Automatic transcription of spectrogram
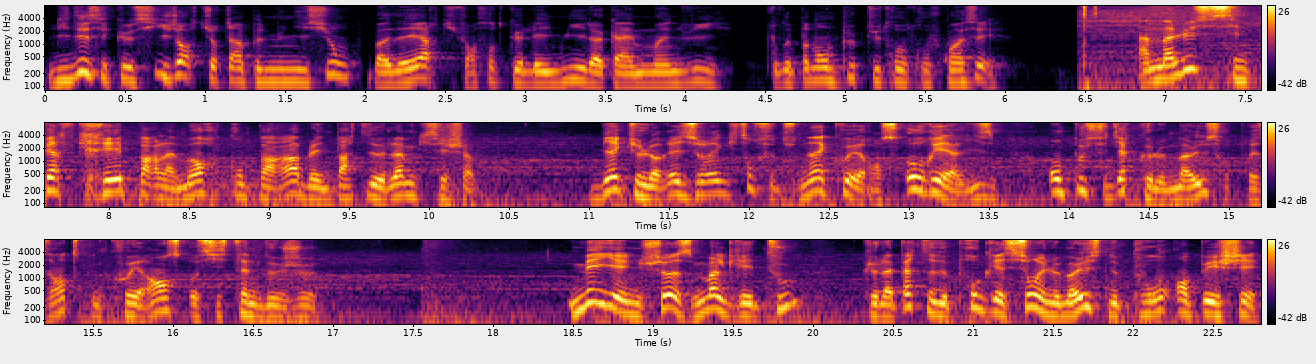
L'idée, c'est que si genre tu retiens un peu de munitions, bah derrière, tu fais en sorte que l'ennemi, a quand même moins de vie. Faudrait pas non plus que tu te retrouves coincé. Un malus, c'est une perte créée par la mort comparable à une partie de l'âme qui s'échappe. Bien que la résurrection soit une incohérence au réalisme, on peut se dire que le malus représente une cohérence au système de jeu. Mais il y a une chose malgré tout que la perte de progression et le malus ne pourront empêcher,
